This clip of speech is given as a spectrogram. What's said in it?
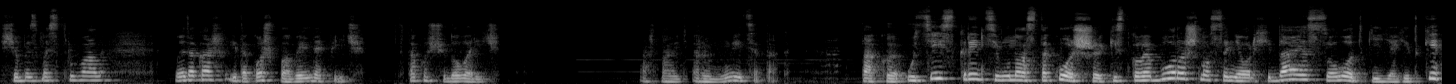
що ми змайстрували. Ну і також, і також плавильна піч. Це також чудова річ. Аж навіть римується так. Так, е, у цій скринці у нас також кісткове борошно, синя орхідея, солодкі ягідки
